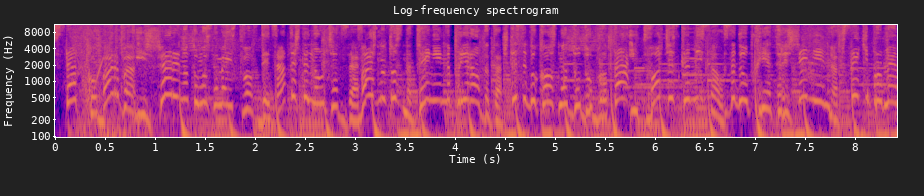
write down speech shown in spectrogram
Статко Барба и шареното му семейство децата ще научат за важното значение на природата. Ще се докоснат до доброта и творческа мисъл, за да открият решение на всеки проблем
